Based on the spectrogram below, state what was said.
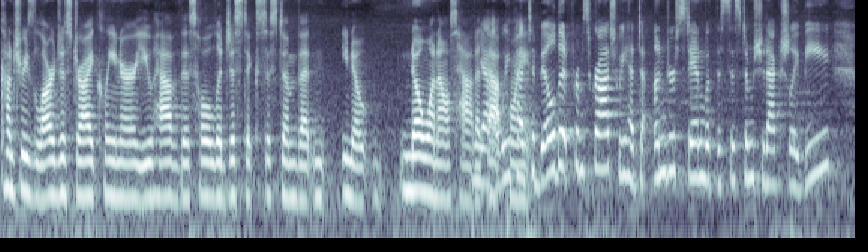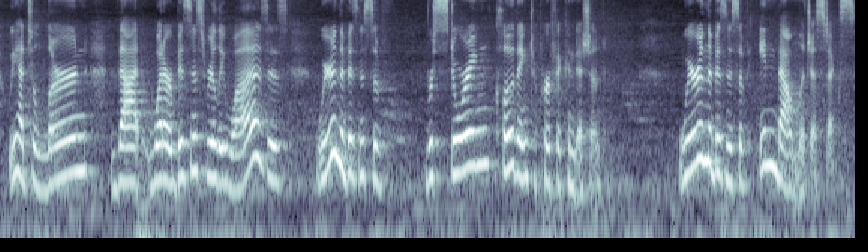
country's largest dry cleaner you have this whole logistics system that you know no one else had at yeah, that point. Yeah, we had to build it from scratch. We had to understand what the system should actually be. We had to learn that what our business really was is we're in the business of restoring clothing to perfect condition. We're in the business of inbound logistics.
